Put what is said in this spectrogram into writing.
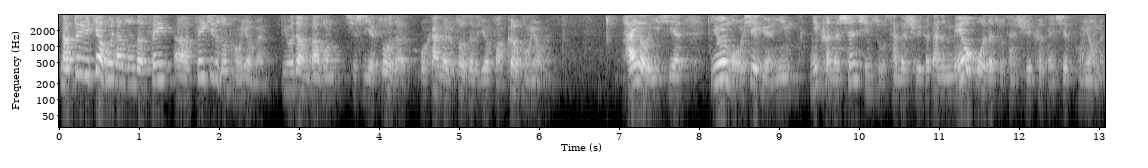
那对于教会当中的非呃非基督徒朋友们，因为在我们当中其实也坐着，我看到有坐着的有访客朋友们，还有一些因为某一些原因，你可能申请主餐的许可，但是没有获得主餐许可的一些朋友们，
